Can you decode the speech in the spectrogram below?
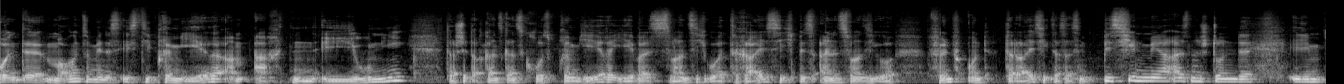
Und äh, morgen zumindest ist die Premiere am 8. Juni. Da steht auch ganz, ganz groß Premiere, jeweils 20.30 Uhr bis 21.35 Uhr. Das heißt ein bisschen mehr als eine Stunde im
